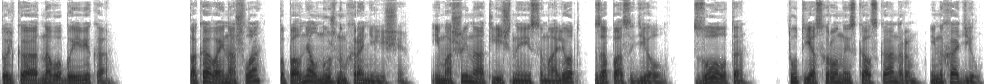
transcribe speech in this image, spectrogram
только одного боевика. Пока война шла, пополнял нужным хранилище. И машина отличная, и самолет, запасы делал. Золото. Тут я схроны искал сканером и находил.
